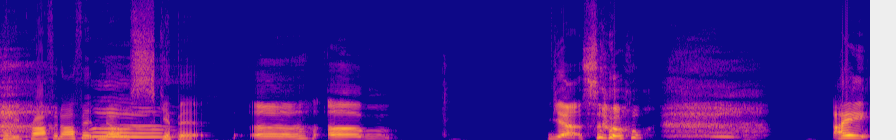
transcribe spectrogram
Can we profit off it? No, skip it. Uh, um, yeah. So, I,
